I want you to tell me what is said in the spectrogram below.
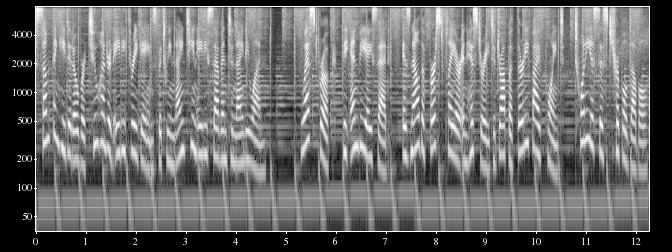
something he did over 283 games between 1987 to 91. Westbrook, the NBA said, is now the first player in history to drop a 35-point, 20-assist triple-double.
